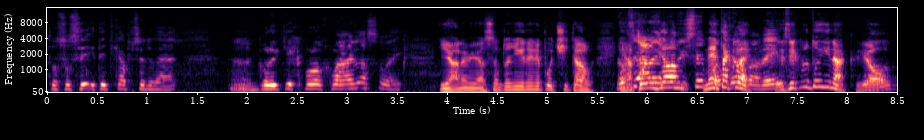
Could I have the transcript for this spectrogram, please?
To, co si i teďka předved. Kolik těch poloh máš hlasových? Já nevím, já jsem to nikdy nepočítal. já Dobře, to ale udělám, ne takhle, bavit- řeknu to jinak, jo. No.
